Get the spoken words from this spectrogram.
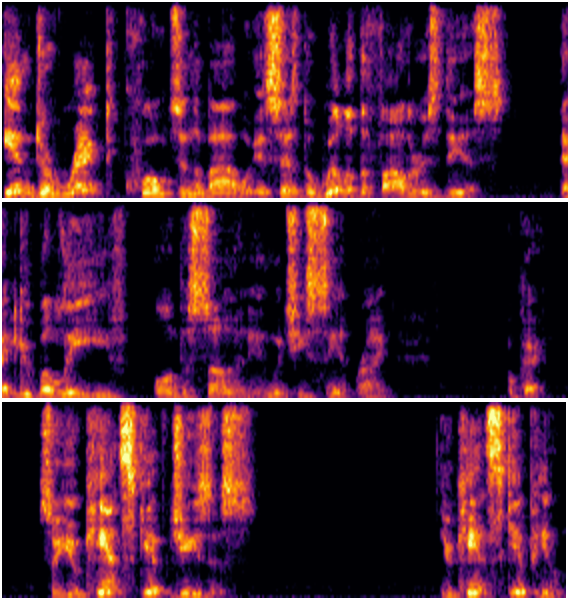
In direct quotes in the Bible, it says, The will of the Father is this, that you believe on the Son in which he sent, right? Okay. So you can't skip Jesus. You can't skip him.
